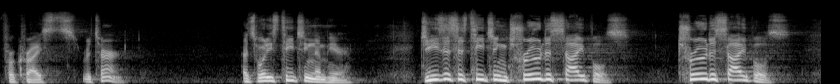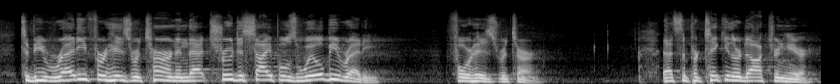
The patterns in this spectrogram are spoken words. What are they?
for Christ's Return. That's what he's teaching them here. Jesus is teaching true disciples, true disciples, to be ready for his return, and that true disciples will be ready for his return. That's the particular doctrine here.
